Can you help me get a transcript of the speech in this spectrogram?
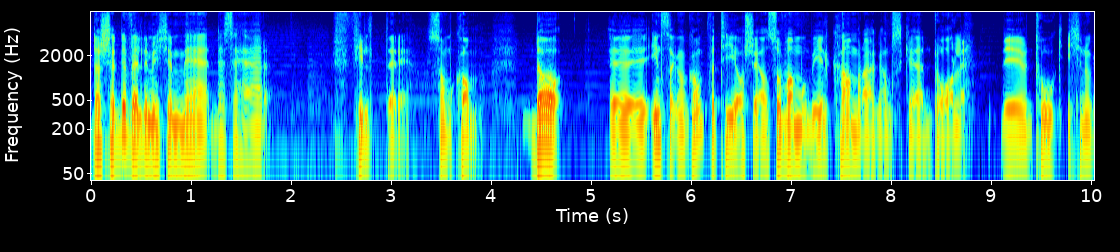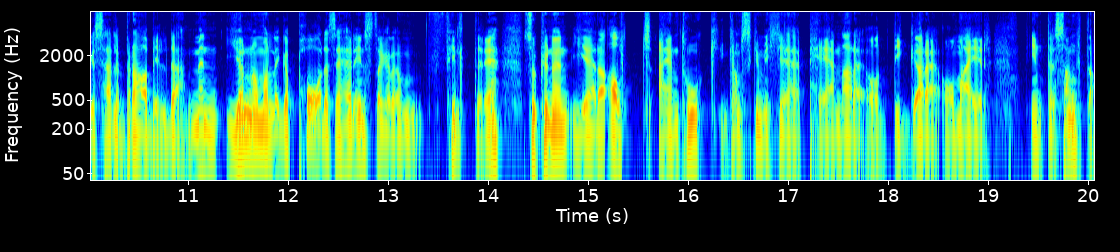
Det skjedde veldig mye med disse her filtrene som kom. Da eh, Instagram kom for ti år siden, så var mobilkameraet ganske dårlig. De tok ikke noe særlig bra bilde, men gjennom å legge på disse her Instagram-filtrene, så kunne en gjøre alt en tok ganske mye penere og diggere og mer interessant. da.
